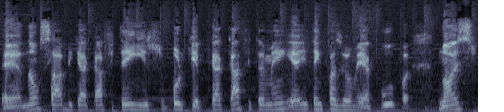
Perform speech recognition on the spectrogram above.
eh, não sabem que a CAF tem isso. Por quê? Porque a CAF também, e aí tem que fazer o meia-culpa, nós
